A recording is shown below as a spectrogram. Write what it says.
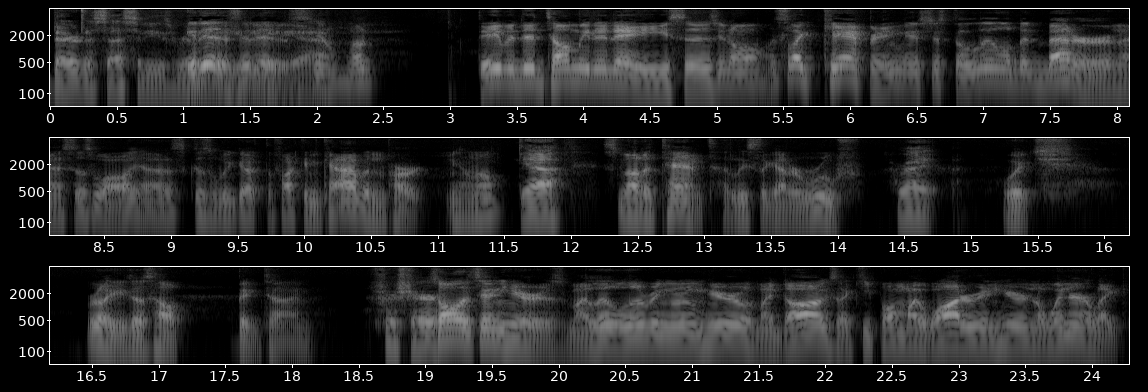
bare necessities, really. It is. It is. Yeah. You know, David did tell me today. He says, you know, it's like camping. It's just a little bit better. And I says, well, yeah, it's because we got the fucking cabin part. You know, yeah, it's not a tent. At least I got a roof, right, which really does help big time. For sure. So all that's in here is my little living room here with my dogs. I keep all my water in here in the winter. Like,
